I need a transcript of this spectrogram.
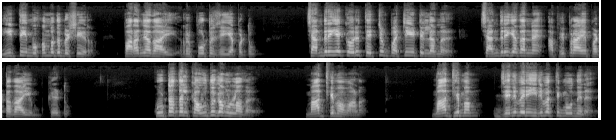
ഇ ടി മുഹമ്മദ് ബഷീർ പറഞ്ഞതായി റിപ്പോർട്ട് ചെയ്യപ്പെട്ടു. ചന്ദ്രികയ്ക്ക് ഒരു തെറ്റും പറ്റിയിട്ടില്ലെന്ന് ചന്ദ്രിക തന്നെ അഭിപ്രായപ്പെട്ടതായും കേട്ടു. കൂട്ടത്തിൽ കൗതുകമുള്ളത് മാധ്യമമാണ്. മാധ്യമം ജനുവരി ഇരുപത്തിമൂന്നിന്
